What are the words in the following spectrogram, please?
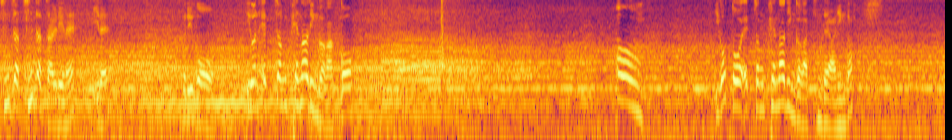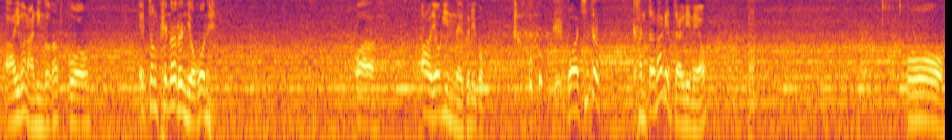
진짜 진짜 잘리네 이래 그리고 이건 액정 패널인 것 같고 어 이것도 액정 패널인 것 같은데 아닌가? 아 이건 아닌 것 같고 액정 패널은 요거네. 와. 아 여기 있네 그리고. 와 진짜 간단하게 잘리네요. 오.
